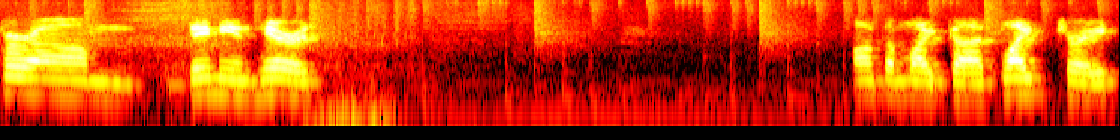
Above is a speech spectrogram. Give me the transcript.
for um Damien Harris on some like uh, slight trade?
